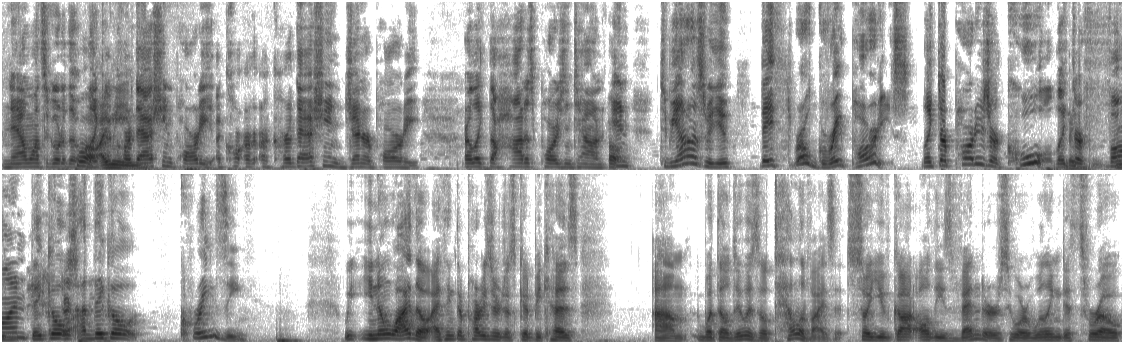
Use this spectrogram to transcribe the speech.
now wants to go to the well, like I a mean, Kardashian party, a, a Kardashian Jenner party, are like the hottest parties in town. Oh. And to be honest with you, they throw great parties. Like their parties are cool. Like they, are fun. They, go uh, they go crazy. We, you know why though? I think their parties are just good because um, what they'll do is they'll televise it. So you've got all these vendors who are willing to throw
